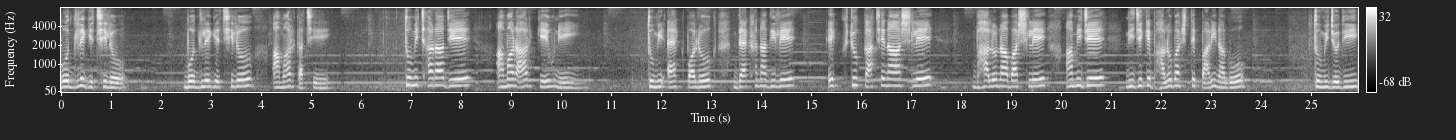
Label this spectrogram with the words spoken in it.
বদলে গেছিল বদলে গেছিল আমার কাছে। তুমি ছাড়া যে আমার আর কেউ নেই। তুমি এক পলক দেখা না দিলে একটু কাছে না আসলে, ভালো না বাসলে আমি যে নিজেকে ভালোবাসতে পারি না গো। তুমি যদি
